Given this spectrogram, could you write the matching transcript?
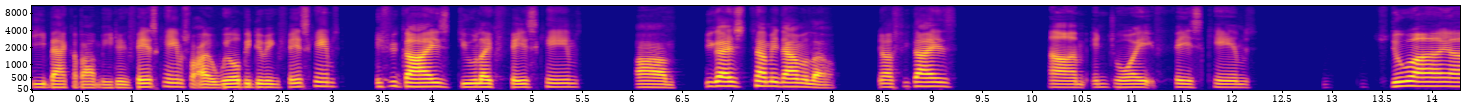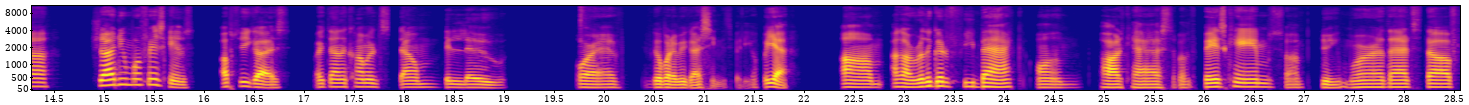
feedback about me doing face cams, so I will be doing face cams. If you guys do like face cams, um, you guys tell me down below. You know, if you guys um enjoy face cams, do I uh should I do more face cams? Up to you guys. Write down the comments down below, or if whatever you guys see in this video. But yeah, um, I got really good feedback on the podcast about the face cams, so I'm doing more of that stuff,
